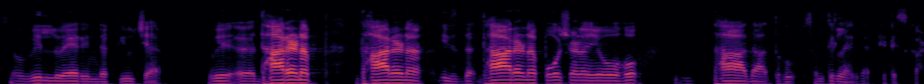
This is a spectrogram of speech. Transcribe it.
so will wear in the future. We, uh, dharana dharana is the dharana poshanayoho dhadatu something like that it is called.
